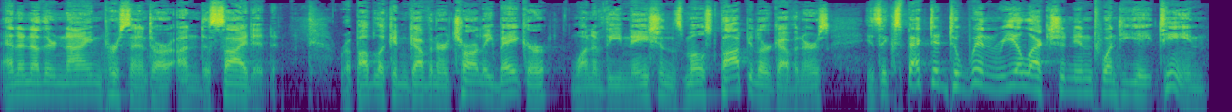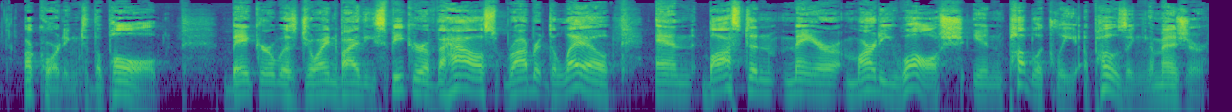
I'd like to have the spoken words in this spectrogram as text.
and another 9% are undecided. Republican Governor Charlie Baker, one of the nation's most popular governors, is expected to win re-election in 2018, according to the poll. Baker was joined by the Speaker of the House, Robert DeLeo, and Boston Mayor Marty Walsh in publicly opposing the measure.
